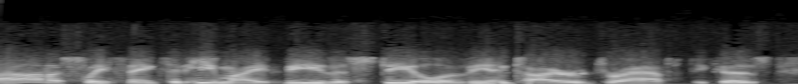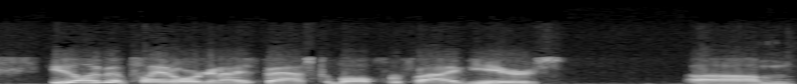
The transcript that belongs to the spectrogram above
I honestly think that he might be the steal of the entire draft because he's only been playing organized basketball for five years, um,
